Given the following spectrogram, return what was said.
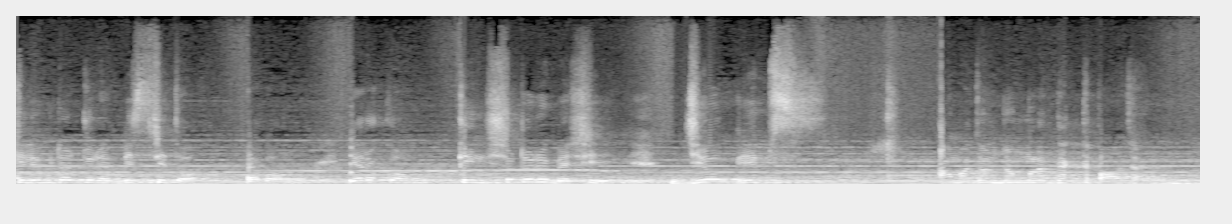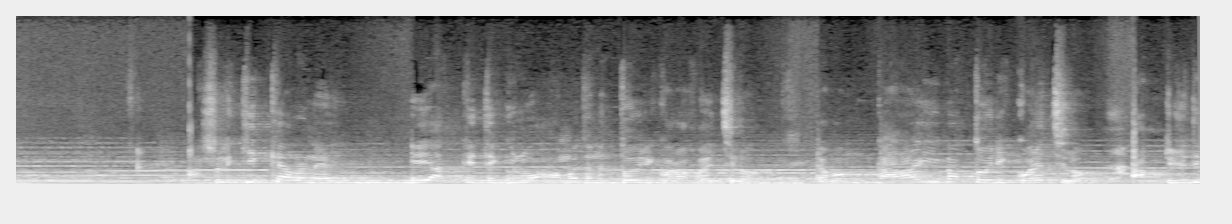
কিলোমিটার জুড়ে বিস্তৃত এবং এরকম তিনশোটিরও বেশি জিওগ্লিপস আমাজন জঙ্গলে দেখতে পাওয়া যায়। আসলে কি কারণে এই আকৃতিগুলো আমাজনে তৈরি করা হয়েছিল এবং কারাই বা তৈরি করেছিল? আপনি যদি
